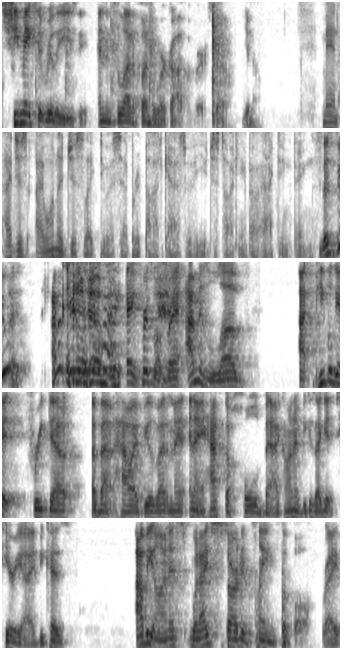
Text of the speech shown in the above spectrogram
she makes it really easy and it's a lot of fun to work off of her so you know man I just I want to just like do a separate podcast with you just talking about acting things let's do it I don't care hey first of all Brad I'm in love I, people get freaked out about how I feel about it, and I, and I have to hold back on it because I get teary eyed. Because I'll be honest, when I started playing football, right,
